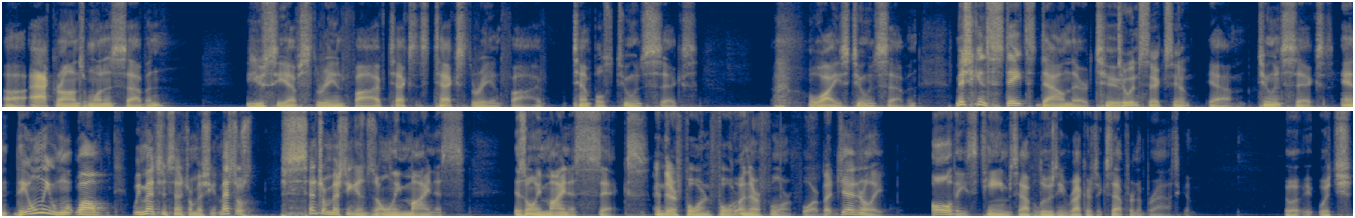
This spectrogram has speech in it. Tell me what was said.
Uh, Akron's one and seven. UCF's three and five. Texas Tech's three and five. Temple's two and six. Hawaii's two and seven. Michigan State's down there too. Two and six, yeah. Yeah, two and six. And the only one, well, we mentioned Central Michigan. Metro, Central Michigan is only minus is only minus six, And they're four and four. and they're four and four. But generally, all these teams have losing records except for Nebraska, uh, which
